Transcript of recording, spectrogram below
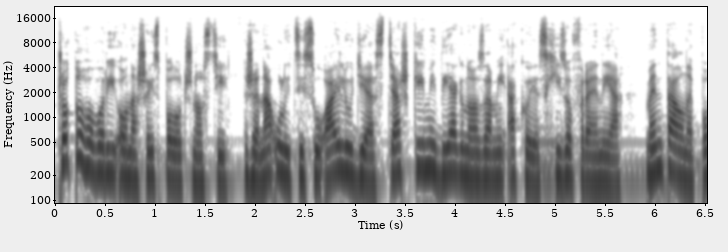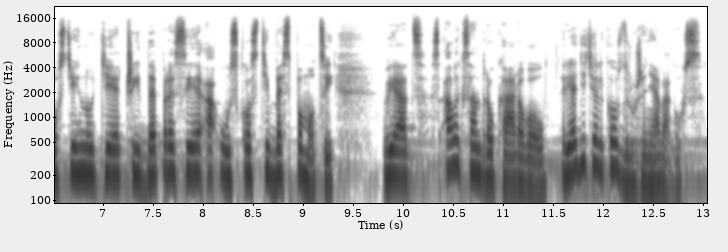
Čo to hovorí o našej spoločnosti? Že na ulici sú aj ľudia s ťažkými diagnózami, ako je schizofrénia, mentálne postihnutie či depresie a úzkosti bez pomoci. Viac s Alexandrou Károvou, riaditeľkou Združenia Vagus.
